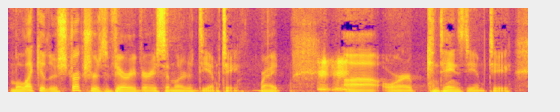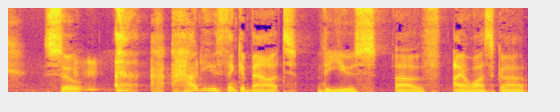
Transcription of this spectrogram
molecular structure is very very similar to DMT right uh, or contains DMT so h- how do you think about the use of ayahuasca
